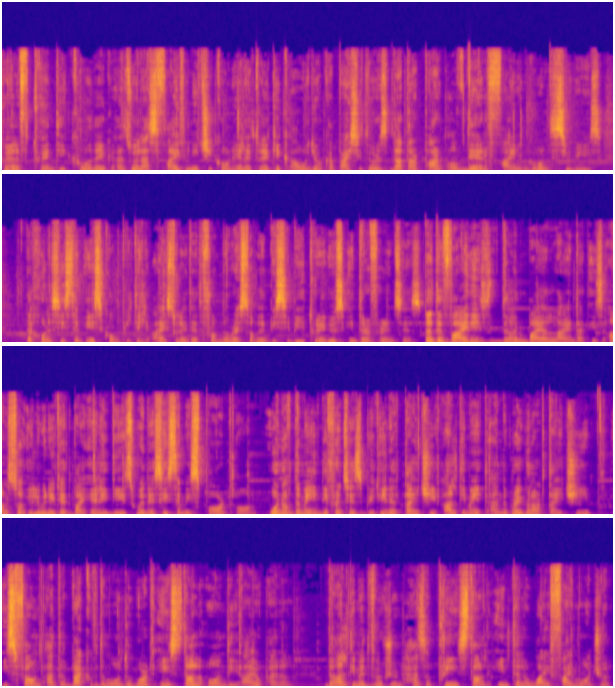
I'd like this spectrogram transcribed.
1220 codec as well as 5 Nichicon electrolytic audio capacitors that are part of their Fine Gold series. The whole system is completely isolated from the rest of the PCB to reduce interferences. The divide is done by a line that is also illuminated by LEDs when the system is powered on. One of the main differences between the Taichi Ultimate and the regular Taichi is found at the back of the motherboard installed on the I.O. panel. The Ultimate version has a pre-installed Intel Wi-Fi module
